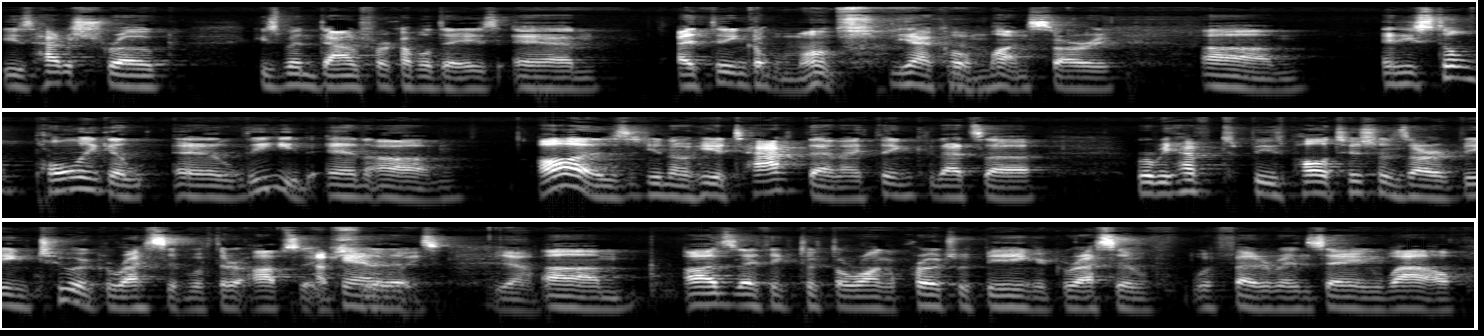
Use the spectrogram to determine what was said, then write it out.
he's had a stroke. He's been down for a couple days, and I think a couple months. yeah, a couple months. Sorry, um, and he's still pulling a, a lead. And um, Oz, you know, he attacked them. I think that's a where we have these politicians are being too aggressive with their opposite Absolutely. candidates. Yeah. Um, Oz, I think, took the wrong approach with being aggressive with Fetterman, saying, "Wow,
